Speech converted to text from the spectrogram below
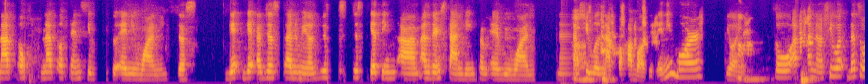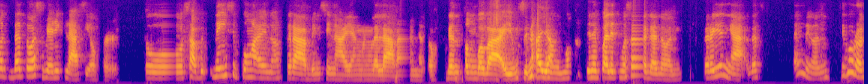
not of not offensive to anyone, just get, get uh, just ano yun, just just getting um understanding from everyone na she will not talk about it anymore. Yun. So ano, she was that's what that was very classy of her. So sabi naisip ko nga ano, grabeng sinayang ng lalaki na to. Gantong babae yung sinayang mo. Pinagpalit mo sa ganon. Pero yun nga, that's ano yun, siguro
